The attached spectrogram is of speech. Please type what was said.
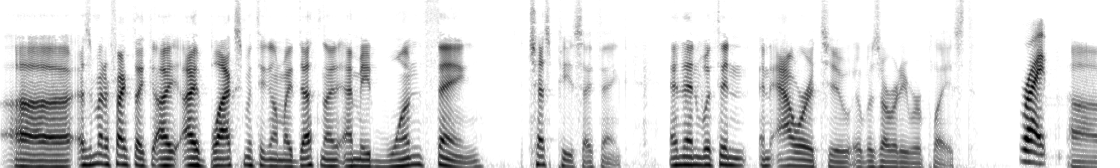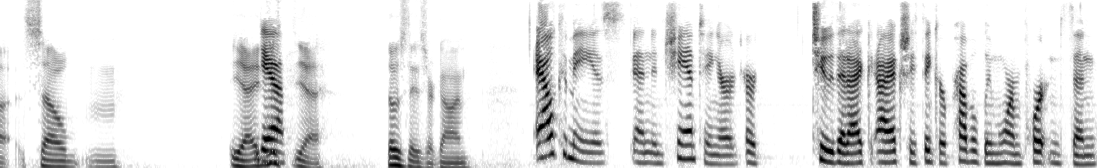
uh, as a matter of fact, like I I have blacksmithing on my death knight. I made one thing, chess piece, I think, and then within an hour or two, it was already replaced. Right. Uh, so mm, yeah, it Yeah. just- yeah, those days are gone. Alchemy is and enchanting are, are two that I, I actually think are probably more important than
